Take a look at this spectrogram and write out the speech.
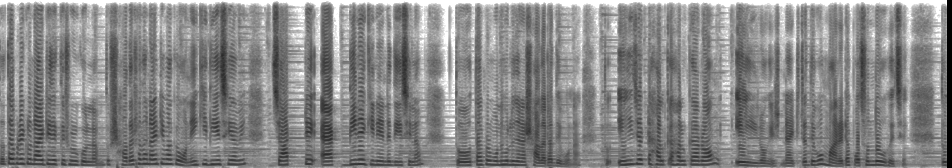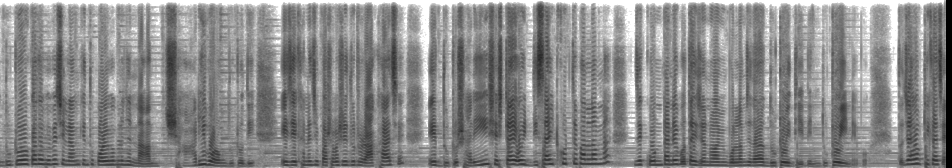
তো তারপরে একটু নাইটি দেখতে শুরু করলাম। তো সাদা সাদা নাইটি মাকে অনেকই দিয়েছি আমি। চারটে একদিনে কিনে এনে দিয়েছিলাম। তো তারপর মনে হলো যে না, সাদাটা দেবো না। তো এই যে একটা হালকা হালকা রং, এই রঙের নাইটিটা দেবো। মার, এটা পছন্দও হয়েছে। তো দুটোর কথা ভেবেছিলাম, কিন্তু পরে ভাবলাম যে না, শাড়ি বরং দুটো দিই। এই যে এখানে যে পাশাপাশি দুটো রাখা আছে, এই দুটো শাড়ি শেষটায় ওই ডিসাইড করতে পারলাম না যে কোনটা নেব। তাই জন্য আমি বললাম যে, দাদা দুটোই দিয়ে দিন, দুটোই নেব। তো যাই হোক, ঠিক আছে,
